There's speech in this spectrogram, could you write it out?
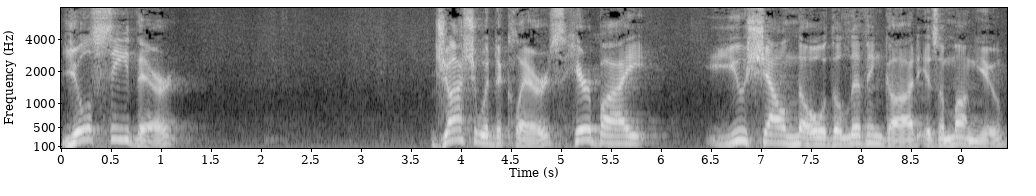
you'll see there, Joshua declares, Hereby you shall know the living God is among you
